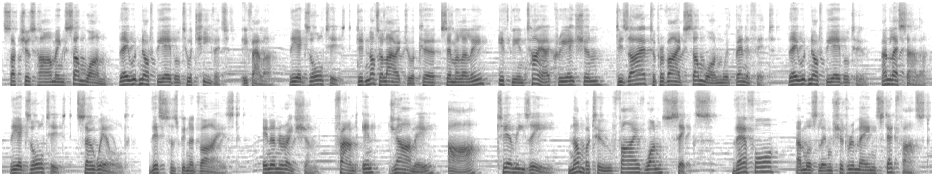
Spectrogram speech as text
such as harming someone, they would not be able to achieve it, if Allah, the Exalted, did not allow it to occur. Similarly, if the entire creation desired to provide someone with benefit, they would not be able to, unless Allah, the Exalted, so willed. This has been advised in a narration found in Jami R. Tirmizi, number 2516. Therefore, a Muslim should remain steadfast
